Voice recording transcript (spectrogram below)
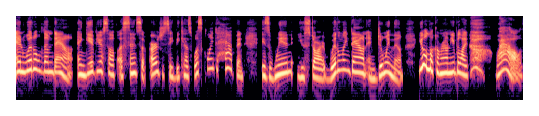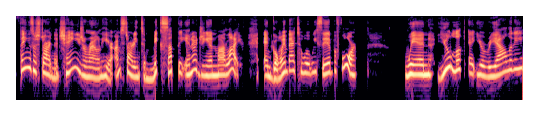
and whittle them down and give yourself a sense of urgency because what's going to happen is when you start whittling down and doing them, you'll look around and you'll be like, oh, wow, things are starting to change around here. I'm starting to mix up the energy in my life. And going back to what we said before, when you look at your reality,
